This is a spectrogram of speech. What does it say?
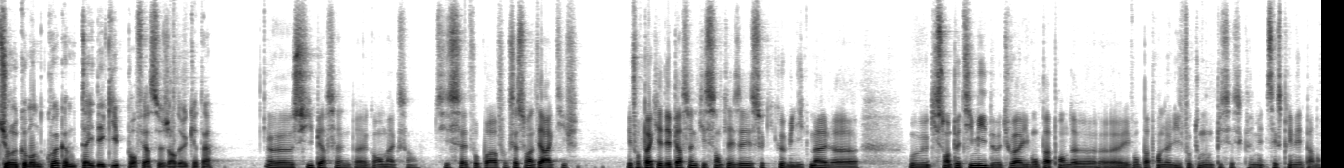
Tu recommandes quoi comme taille d'équipe pour faire ce genre de kata euh, 6 personnes, pas grand max. 6-7, faut, pas, faut que ça soit interactif. Il faut pas qu'il y ait des personnes qui se sentent lésées, ceux qui communiquent mal euh, ou qui sont un peu timides, tu vois, ils vont pas prendre, euh, ils vont pas prendre le livre. Il faut que tout le monde puisse s'exprimer, pardon.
